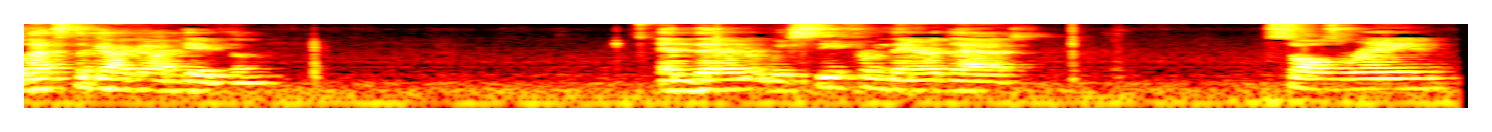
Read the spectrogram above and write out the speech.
So that's the guy God gave them. And then we see from there that Saul's reign,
